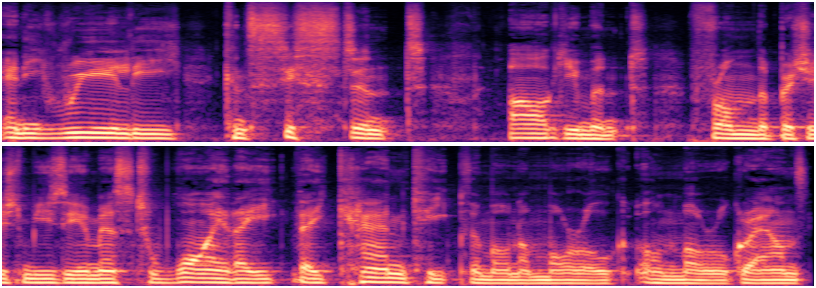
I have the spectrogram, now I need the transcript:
any really consistent argument from the British Museum as to why they, they can keep them on a moral on moral grounds.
